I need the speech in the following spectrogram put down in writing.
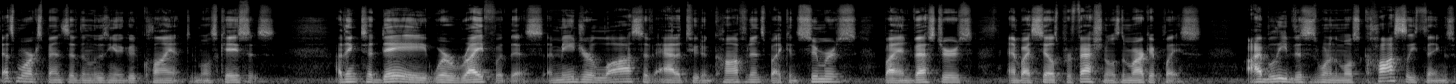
That's more expensive than losing a good client in most cases. I think today we're rife with this a major loss of attitude and confidence by consumers, by investors, and by sales professionals in the marketplace. I believe this is one of the most costly things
